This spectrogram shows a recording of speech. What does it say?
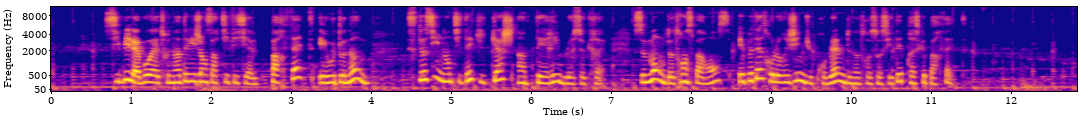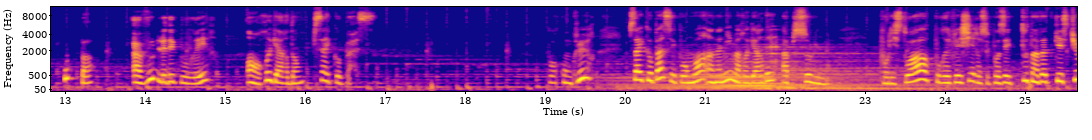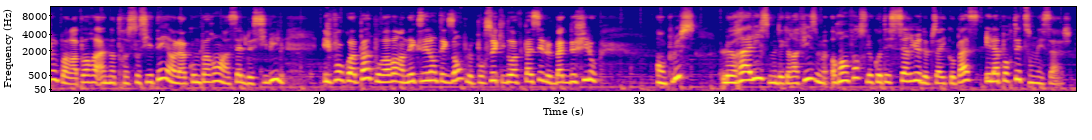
Sibyl a beau être une intelligence artificielle parfaite et autonome, c'est aussi une entité qui cache un terrible secret. Ce manque de transparence est peut-être l'origine du problème de notre société presque parfaite. Ou pas, à vous de le découvrir en regardant Psychopass. Pour conclure, Psychopass est pour moi un anime à regarder absolument. Pour l'histoire, pour réfléchir et se poser tout un tas de questions par rapport à notre société en la comparant à celle de Sibyl, et pourquoi pas pour avoir un excellent exemple pour ceux qui doivent passer le bac de philo. En plus, le réalisme des graphismes renforce le côté sérieux de Psychopass et la portée de son message.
